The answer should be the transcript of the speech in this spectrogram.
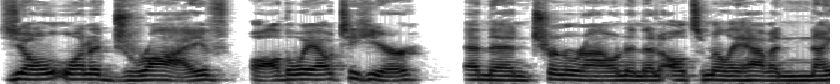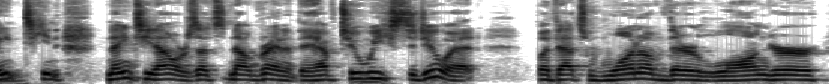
don't want to drive all the way out to here and then turn around and then ultimately have a 19, 19 hours. That's now granted they have two weeks to do it, but that's one of their longer,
